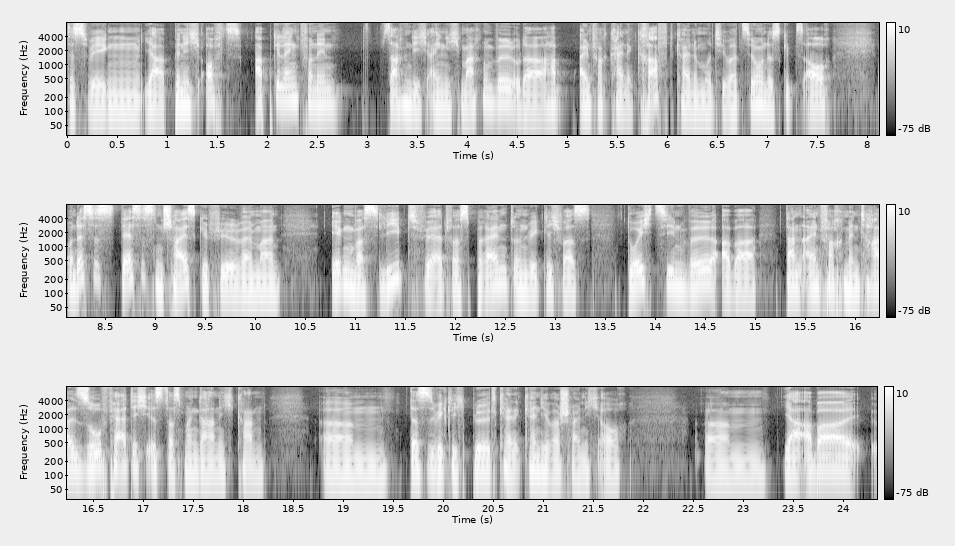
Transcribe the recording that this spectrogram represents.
deswegen, ja, bin ich oft abgelenkt von den Sachen, die ich eigentlich machen will oder habe einfach keine Kraft, keine Motivation, das gibt's auch. Und das ist, das ist ein Scheißgefühl, wenn man irgendwas liebt, für etwas brennt und wirklich was durchziehen will, aber dann einfach mental so fertig ist, dass man gar nicht kann. Ähm, das ist wirklich blöd, kennt ihr wahrscheinlich auch. Ähm, ja, aber äh,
